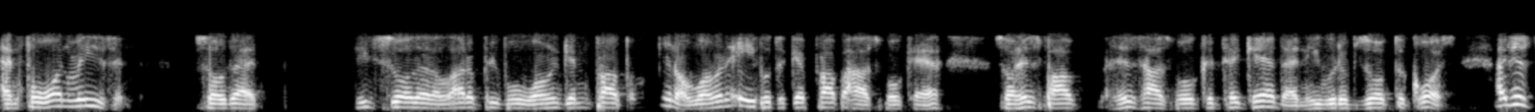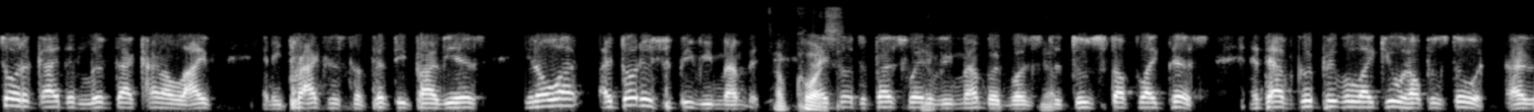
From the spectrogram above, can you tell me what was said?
and for one reason, so that he saw that a lot of people weren't getting proper, you know, weren't able to get proper hospital care. So his pop, his hospital could take care of that, and he would absorb the cost. I just thought a guy that lived that kind of life and he practiced for 55 years. You know what? I thought it should be remembered. Of course. I thought the best way to remember it was to do stuff like this and to have good people like you help us do it. I,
